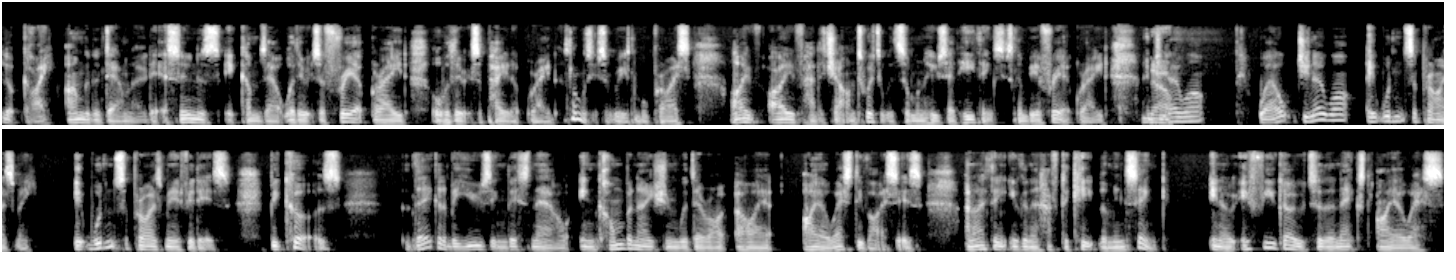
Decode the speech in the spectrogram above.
look, guy. I'm going to download it as soon as it comes out, whether it's a free upgrade or whether it's a paid upgrade, as long as it's a reasonable price. I've I've had a chat on Twitter with someone who said he thinks it's going to be a free upgrade. And do you know what? Well, do you know what? It wouldn't surprise me. It wouldn't surprise me if it is, because they're going to be using this now in combination with their I- I- iOS devices, and I think you're going to have to keep them in sync. You know, if you go to the next iOS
